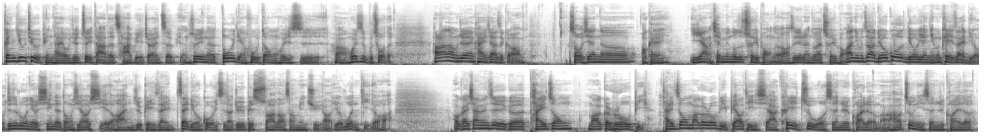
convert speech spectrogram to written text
跟 YouTube 平台，我觉得最大的差别就在这边。所以呢，多一点互动会是啊，会是不错的。好了，那我们就来看一下这个哦。首先呢，OK，一样，前面都是吹捧的哦，这些人都在吹捧啊。你们知道留过留言，你们可以再留。就是如果你有新的东西要写的话，你就可以再再留过一次，它就会被刷到上面去啊。有问题的话。OK，下面这有一个台中 Margot Robbie，台中 Margot Robbie 标题下可以祝我生日快乐吗？好，祝你生日快乐。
